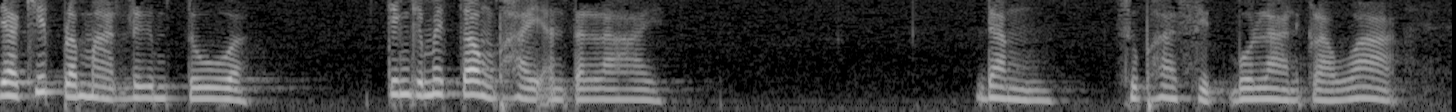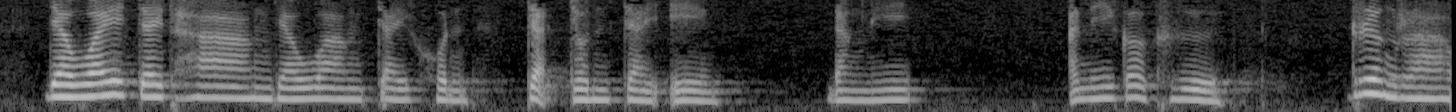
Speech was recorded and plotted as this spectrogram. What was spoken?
อย่าคิดประมาทลืมตัว จึงจะไม่ต้องภัยอันตราย ดังสุภาษิตโบราณกล่าวว่า อย่าไว้ใจทาง อย่าวางใจคนจะจนใจเอง ดังนี้ อันนี้ก็คือ เรื่องราว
